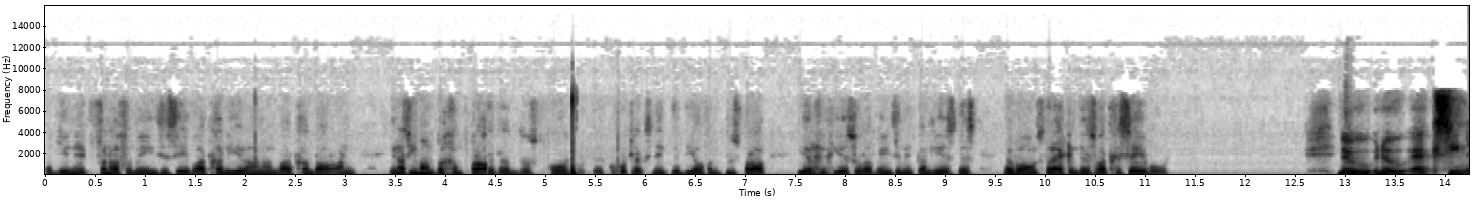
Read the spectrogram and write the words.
wat jy net vinnig vir mense sê wat gaan hieraan en wat gaan daaraan en as iemand begin praat het dan ons kort kortliks net 'n deel van die toespraak weergegee sodat mense net kan lees dis nou waar ons trek en dis wat gesê word. Nou nou ek sien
